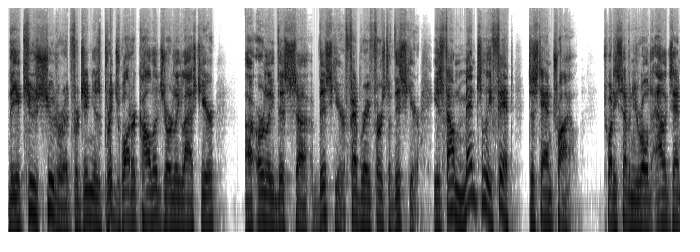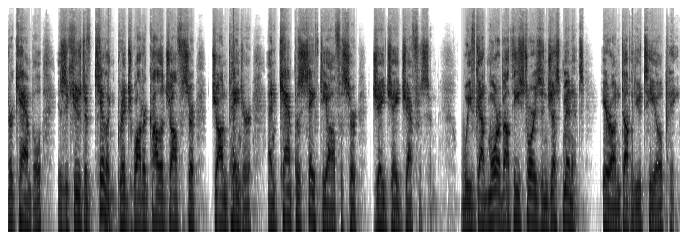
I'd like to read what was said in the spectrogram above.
The accused shooter at Virginia's Bridgewater College early last year, uh, early this uh, this year, February 1st of this year, is found mentally fit to stand trial. 27-year-old Alexander Campbell is accused of killing Bridgewater College officer John Painter and campus safety officer J.J. Jefferson. We've got more about these stories in just minutes here on WTOP.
